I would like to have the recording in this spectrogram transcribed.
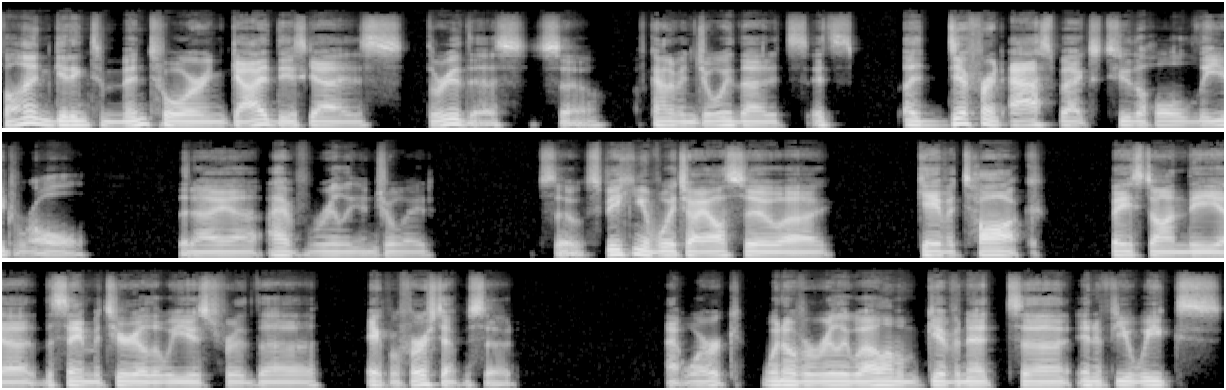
fun getting to mentor and guide these guys through this. So I've kind of enjoyed that. It's it's a different aspect to the whole lead role that I uh, I have really enjoyed. So speaking of which, I also uh, gave a talk based on the uh, the same material that we used for the April first episode at work. Went over really well. I'm giving it uh, in a few weeks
